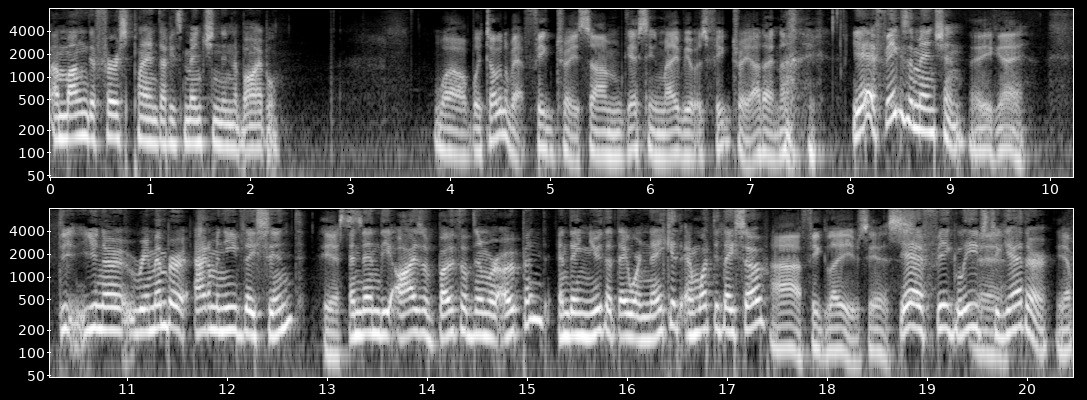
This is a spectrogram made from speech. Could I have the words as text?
among the first plant that is mentioned in the Bible? Well, we're talking about fig trees, so I'm guessing maybe it was fig tree. I don't know. Yeah, figs are mentioned. there you go. Do, you know, remember Adam and Eve, they sinned? Yes. And then the eyes of both of them were opened, and they knew that they were naked. And what did they sew? ah, fig leaves. Yes. Yeah, fig leaves Yeah. together. Yep.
